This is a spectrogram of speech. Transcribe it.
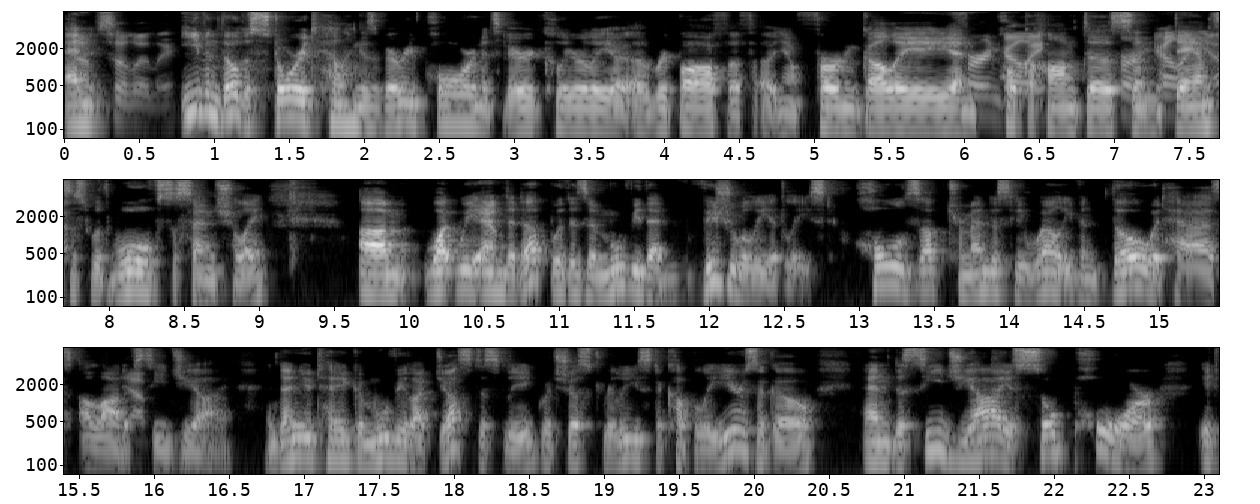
And Absolutely. even though the storytelling is very poor and it's very clearly a, a ripoff of uh, you know Fern Gully and Fern Pocahontas Fern and Gully, Dances with Wolves, essentially, um, what we Yep. ended up with is a movie that visually, at least, holds up tremendously well, even though it has a lot of CGI. And then you take a movie like Justice League, which just released a couple of years ago, and the CGI is so poor it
